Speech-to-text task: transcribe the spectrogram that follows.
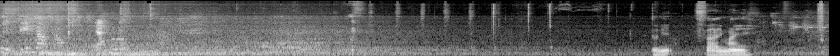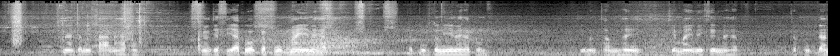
ดูดฟีดบ้างเรายัดมาลูกตัวนี้สายไม้น่าจะไม่ขาดนะครับผมน่าจะเสียพวกกระปุกไม้นะครับ กระปุกตัวนี้นะครับผม ที่มันทำให้เข็มไม้ไม่ขึ้นนะครับ กระปุกด้าน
